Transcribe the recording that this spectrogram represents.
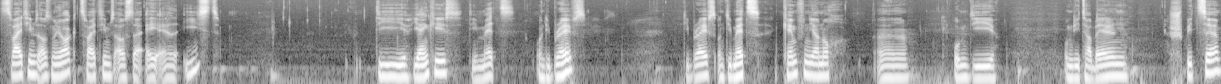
zwei Teams aus New York, zwei Teams aus der AL East. Die Yankees, die Mets und die Braves. Die Braves und die Mets kämpfen ja noch äh, um die, um die Tabellenspitze,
